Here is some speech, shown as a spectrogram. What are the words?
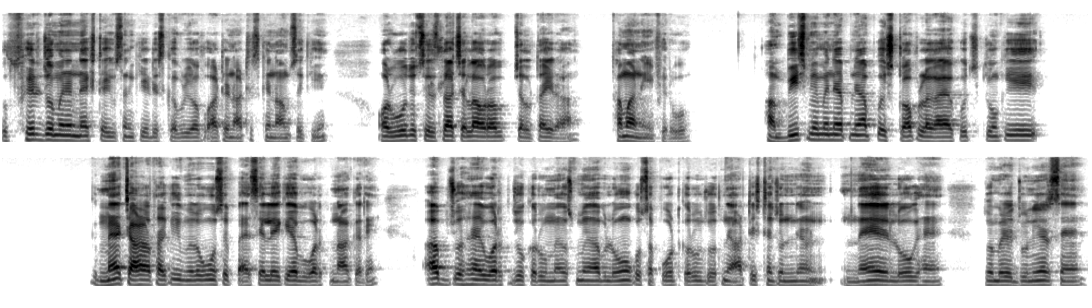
तो फिर जो मैंने नेक्स्ट एग्जीबिशन किया discovery of art and artist के नाम से किए, और वो जो सिलसिला चला और अब चलता ही रहा, थमा नहीं फिर वो। हाँ बीच में मैंने अपने आप को स्टॉप लगाया कुछ, क्योंकि मैं चाह रहा था कि लोगों से पैसे लेके अब वर्क ना करें अब जो है वर्क जो करूँ मैं, उसमें अब लोगों को सपोर्ट करूँ, जो उतने आर्टिस्ट हैं, जो नए लोग हैं, जो मेरे जूनियर्स हैं,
